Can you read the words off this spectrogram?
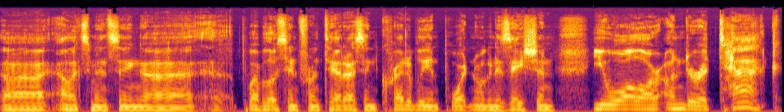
Uh, Alex Mensing, uh, Pueblos Sin Fronteras, incredibly important organization. You all are under attack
